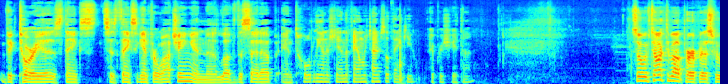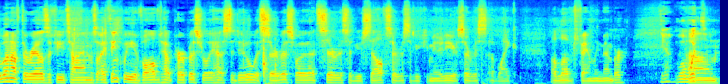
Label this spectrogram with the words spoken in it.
Victoria is thanks says thanks again for watching and uh, love the setup and totally understand the family time. So thank you, I appreciate that. So we've talked about purpose. We went off the rails a few times. I think we evolved how purpose really has to do with service, whether that's service of yourself, service of your community, or service of like a loved family member. Yeah. Well, what's Um,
